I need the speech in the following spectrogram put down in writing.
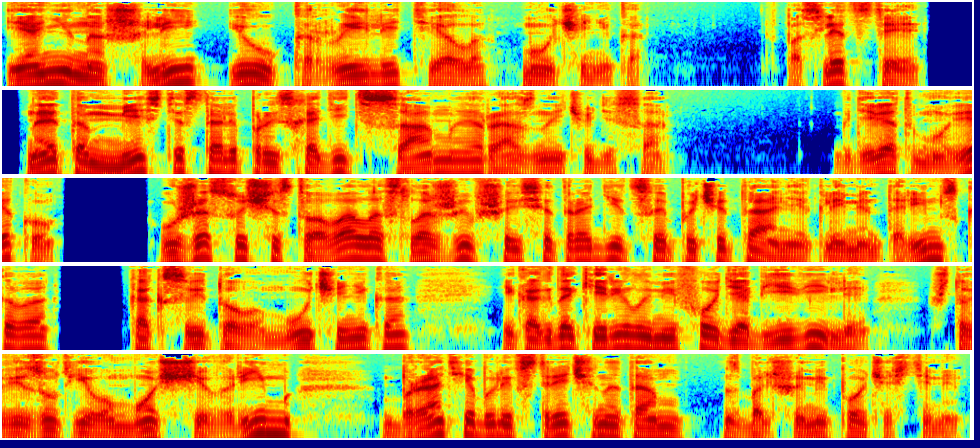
и они нашли и укрыли тело мученика. Впоследствии на этом месте стали происходить самые разные чудеса. К IX веку уже существовала сложившаяся традиция почитания Климента Римского как святого мученика, и когда Кирилл и Мефодий объявили, что везут его мощи в Рим, братья были встречены там с большими почестями.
